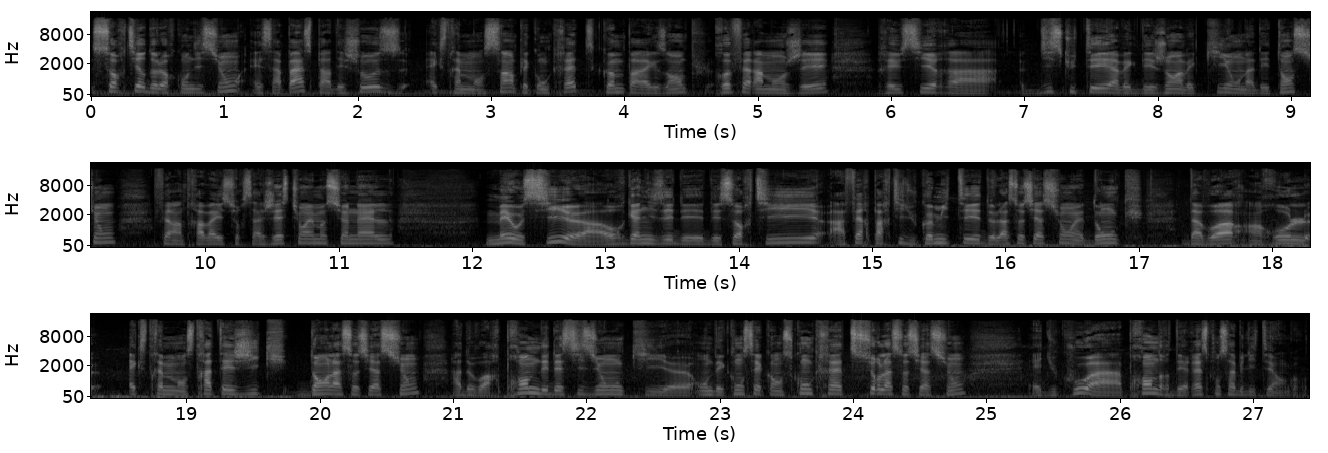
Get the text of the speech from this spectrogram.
sortir de leurs conditions et ça passe par des choses extrêmement simples et concrètes comme par exemple refaire à manger, réussir à discuter avec des gens avec qui on a des tensions, faire un travail sur sa gestion émotionnelle, mais aussi euh, à organiser des, des, sorties, à faire partie du comité de l'association et donc d'avoir un rôle extrêmement stratégique dans l'association, à devoir prendre des décisions qui euh, ont des conséquences concrètes sur l'association et du coup à prendre des responsabilités en gros.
